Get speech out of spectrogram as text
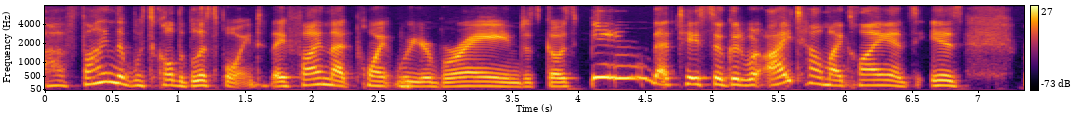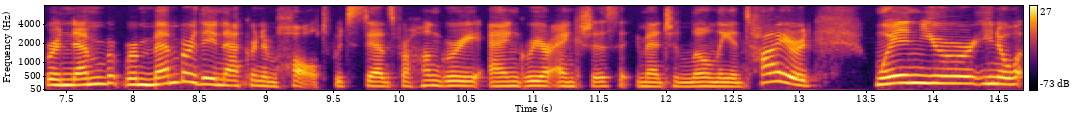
uh, find that what's called the bliss point. They find that point where your brain just goes bing, that tastes so good. What I tell my clients is remember remember the acronym HALT, which stands for hungry, angry, or anxious that you mentioned, lonely and tired. When you're, you know,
